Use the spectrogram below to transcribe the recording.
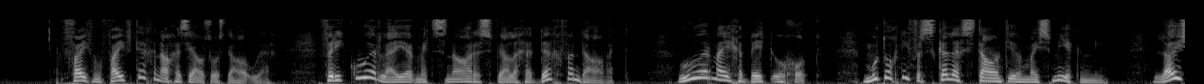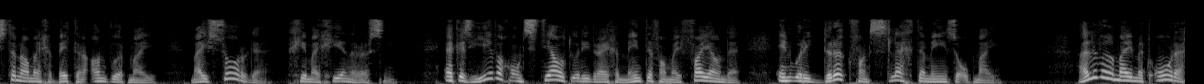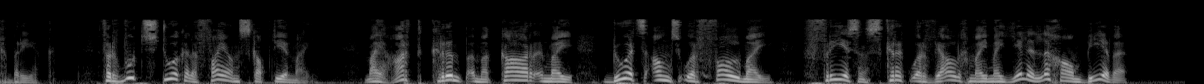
55 en dan gesels ons daaroor. Vir die koorleier met snare spelle gedig van Dawid. Hoor my gebed o God. Moet tog nie verskillig staan teenoor my smeking nie. Luister na my gebed en antwoord my. My sorges gee my geen rus nie. Ek is hewig ontstel oor die dreigemente van my vyande en oor die druk van slegte mense op my. Hulle wil my met onreg breek. Verwoed stook hulle vyandskap teen my. My hart krimp in mekaar en my doodsangs oorval my. Vrees en skrik oorweldig my, my hele liggaam bewe.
